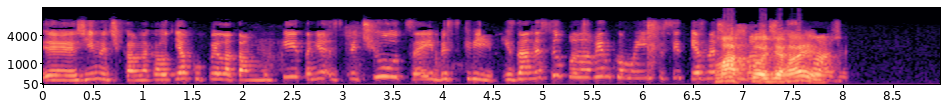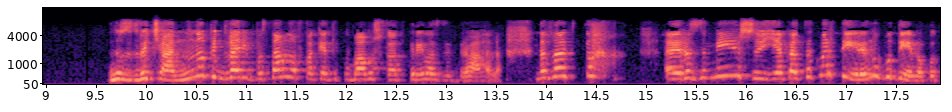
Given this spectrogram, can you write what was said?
е, жіночка, вона каже, от я купила там муки, там я спечу цей бісквіт і занесу половинку моїй сусідки. Я знаю, що Маску там бабушка одягає? смажить. Ну, звичайно, ну під двері поставила в пакетику, бабушка відкрила, зібрала. На факту е, розумієш, яка це квартири, ну будинок, от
